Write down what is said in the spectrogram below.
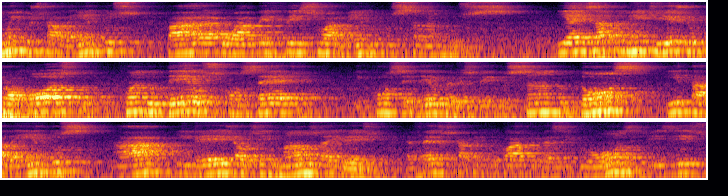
muitos talentos para o aperfeiçoamento dos santos. E é exatamente este o propósito quando Deus concede concedeu pelo Espírito Santo dons e talentos à igreja, aos irmãos da igreja. Efésios capítulo 4, versículo 11 diz isso.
